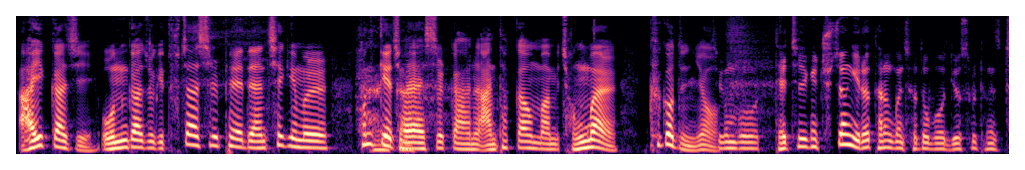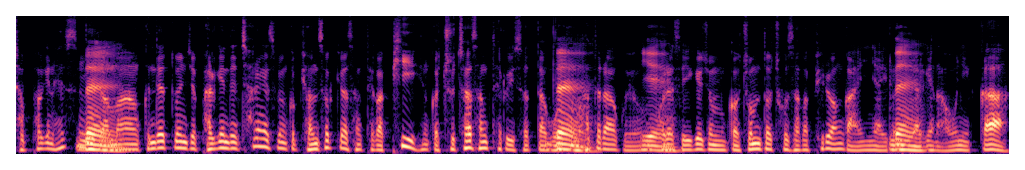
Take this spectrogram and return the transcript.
아이까지 온 가족이 투자 투자 실패에 대한 책임을 함께 그러니까. 져야 했을까 하는 안타까운 마음이 정말 크거든요. 지금 뭐 대체적인 추정이 이렇다는 건 저도 뭐 뉴스를 통해서 접하긴 했습니다만, 네. 근데 또 이제 발견된 차량에서 보니까 변속기와 상태가 피, 그러니까 주차 상태로 있었다고 네. 좀 하더라고요. 예. 그래서 이게 좀 좀더 그 조사가 필요한 거 아니냐 이런 네. 이야기가 나오니까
